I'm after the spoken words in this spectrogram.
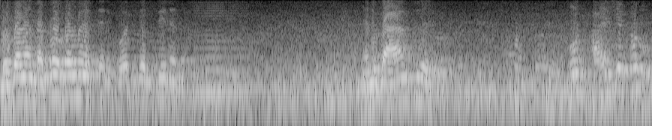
લોકોને નફો ગમે છે ખોટ ગમતી નથી. એનું કારણ શું છે? ખોટ થાય છે? ખરું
